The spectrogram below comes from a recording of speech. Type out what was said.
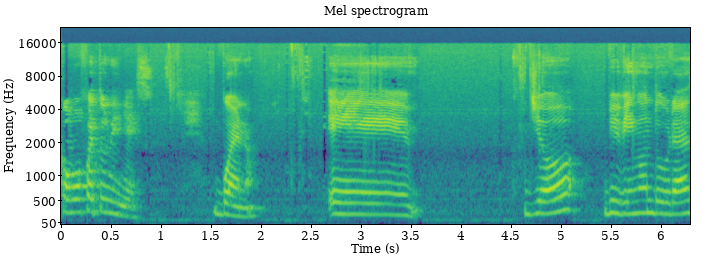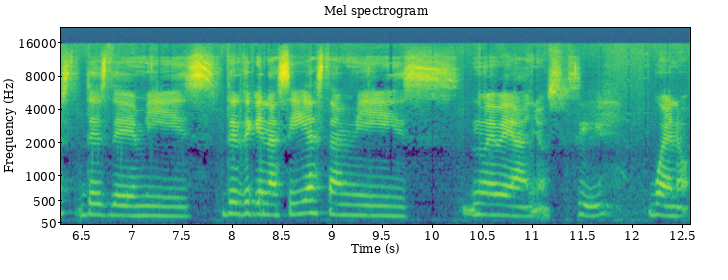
cómo fue tu niñez. Bueno, eh, yo viví en Honduras desde mis, desde que nací hasta mis nueve años. Sí. Bueno,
